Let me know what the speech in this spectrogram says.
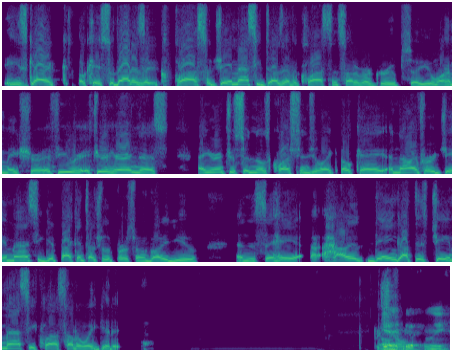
He's got a okay so that is a class. So jay massey does have a class inside of our group. So you want to make sure if you if you're hearing this and you're interested in those questions you're like okay and now i've heard jay massey get back in touch with the person who invited you and then say hey uh, how did daine got this jay massey class. How do i get it yeah definitely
